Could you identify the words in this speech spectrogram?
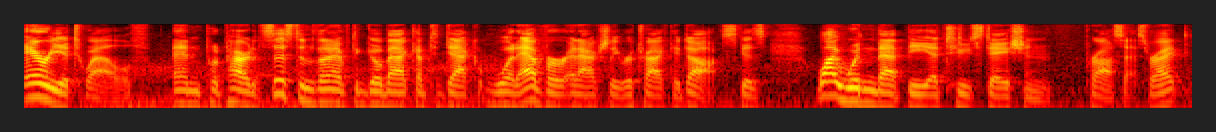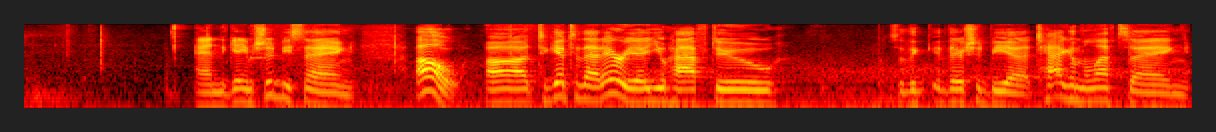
area 12, and put power to the systems. Then I have to go back up to deck whatever and actually retract the docks. Because why wouldn't that be a two station process, right? And the game should be saying, oh, uh, to get to that area, you have to... So the, there should be a tag on the left saying,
